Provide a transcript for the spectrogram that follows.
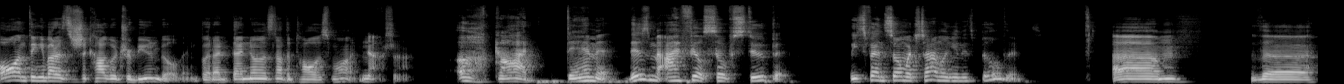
All I'm thinking about is the Chicago Tribune building, but I, I know it's not the tallest one. no, it's not. Oh God, damn it! This is, I feel so stupid. We spend so much time looking at these buildings. Um, the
